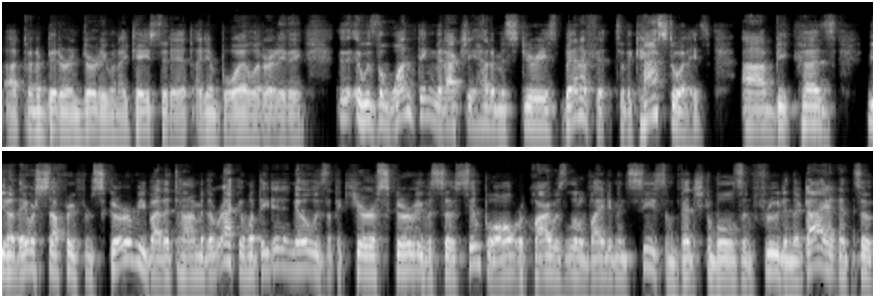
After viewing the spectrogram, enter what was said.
uh, kind of bitter and dirty when I tasted it. I didn't boil it or anything. It was the one thing that actually had a mysterious benefit to the castaways uh, because you know, they were suffering from scurvy by the time of the wreck. And what they didn't know was that the cure of scurvy was so simple. All it required was a little vitamin C, some vegetables and fruit in their diet. And so,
